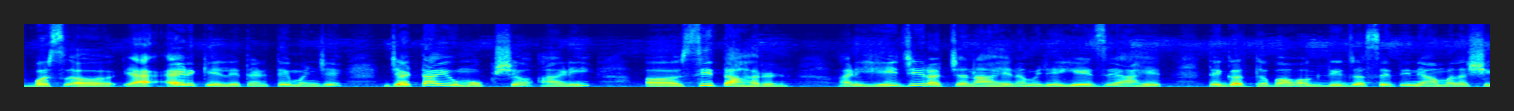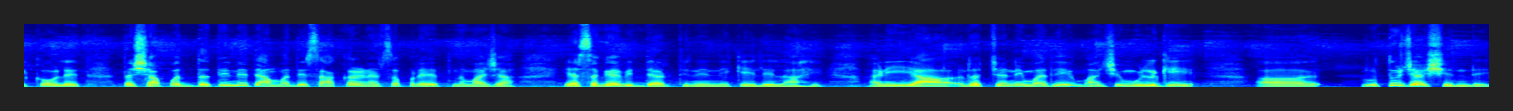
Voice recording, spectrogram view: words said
बस ॲड केलेत आणि ते म्हणजे जटायू मोक्ष आणि सीताहरण. आणि हे जी रचना आहे ना म्हणजे हे जे आहेत ते गथभाव अगदी जसे तिने आम्हाला शिकवलेत तशा पद्धतीने त्यामध्ये साकारण्याचा प्रयत्न माझ्या या सगळ्या विद्यार्थिनींनी केलेला आहे. आणि या रचनेमध्ये माझी मुलगी ऋतुजा शिंदे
